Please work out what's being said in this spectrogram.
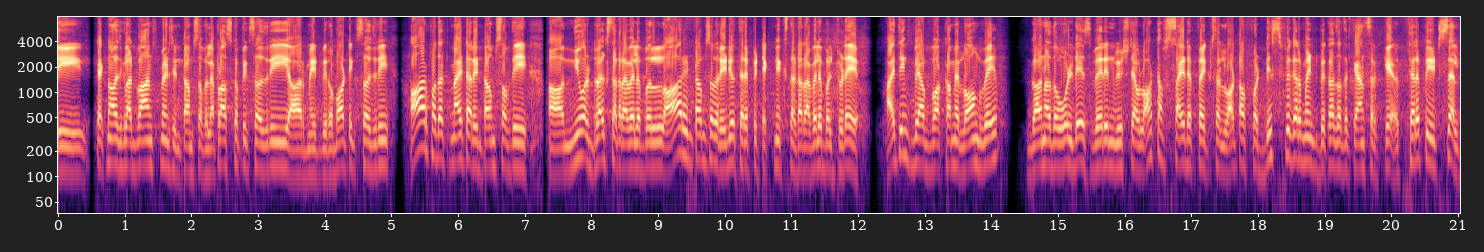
the technological advancements in terms of laparoscopic surgery, or may it be robotic surgery, or for that matter, in terms of the uh, newer drugs that are available, or in terms of the radiotherapy techniques that are available today. I think we have uh, come a long way. Gone are the old days wherein we used to have a lot of side effects and a lot of uh, disfigurement because of the cancer care, therapy itself.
